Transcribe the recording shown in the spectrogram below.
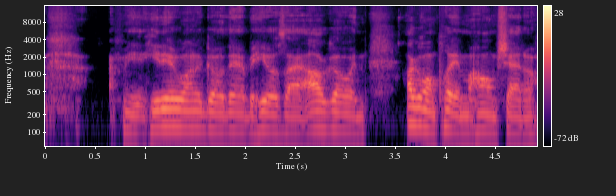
I mean, he didn't want to go there, but he was like, "I'll go and I'll go and play in my home shadow."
